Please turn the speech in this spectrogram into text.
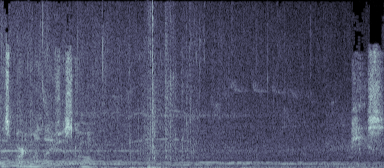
This part of my life is called peace.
